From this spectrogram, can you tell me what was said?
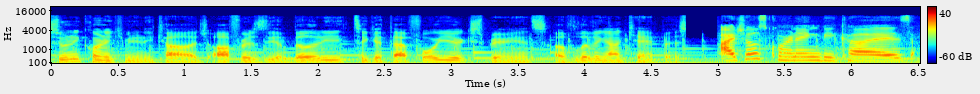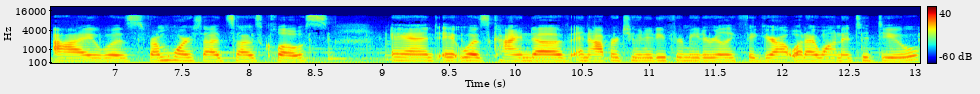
SUNY Corning Community College offers the ability to get that four-year experience of living on campus. I chose Corning because I was from Horsehead, so I was close, and it was kind of an opportunity for me to really figure out what I wanted to do.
